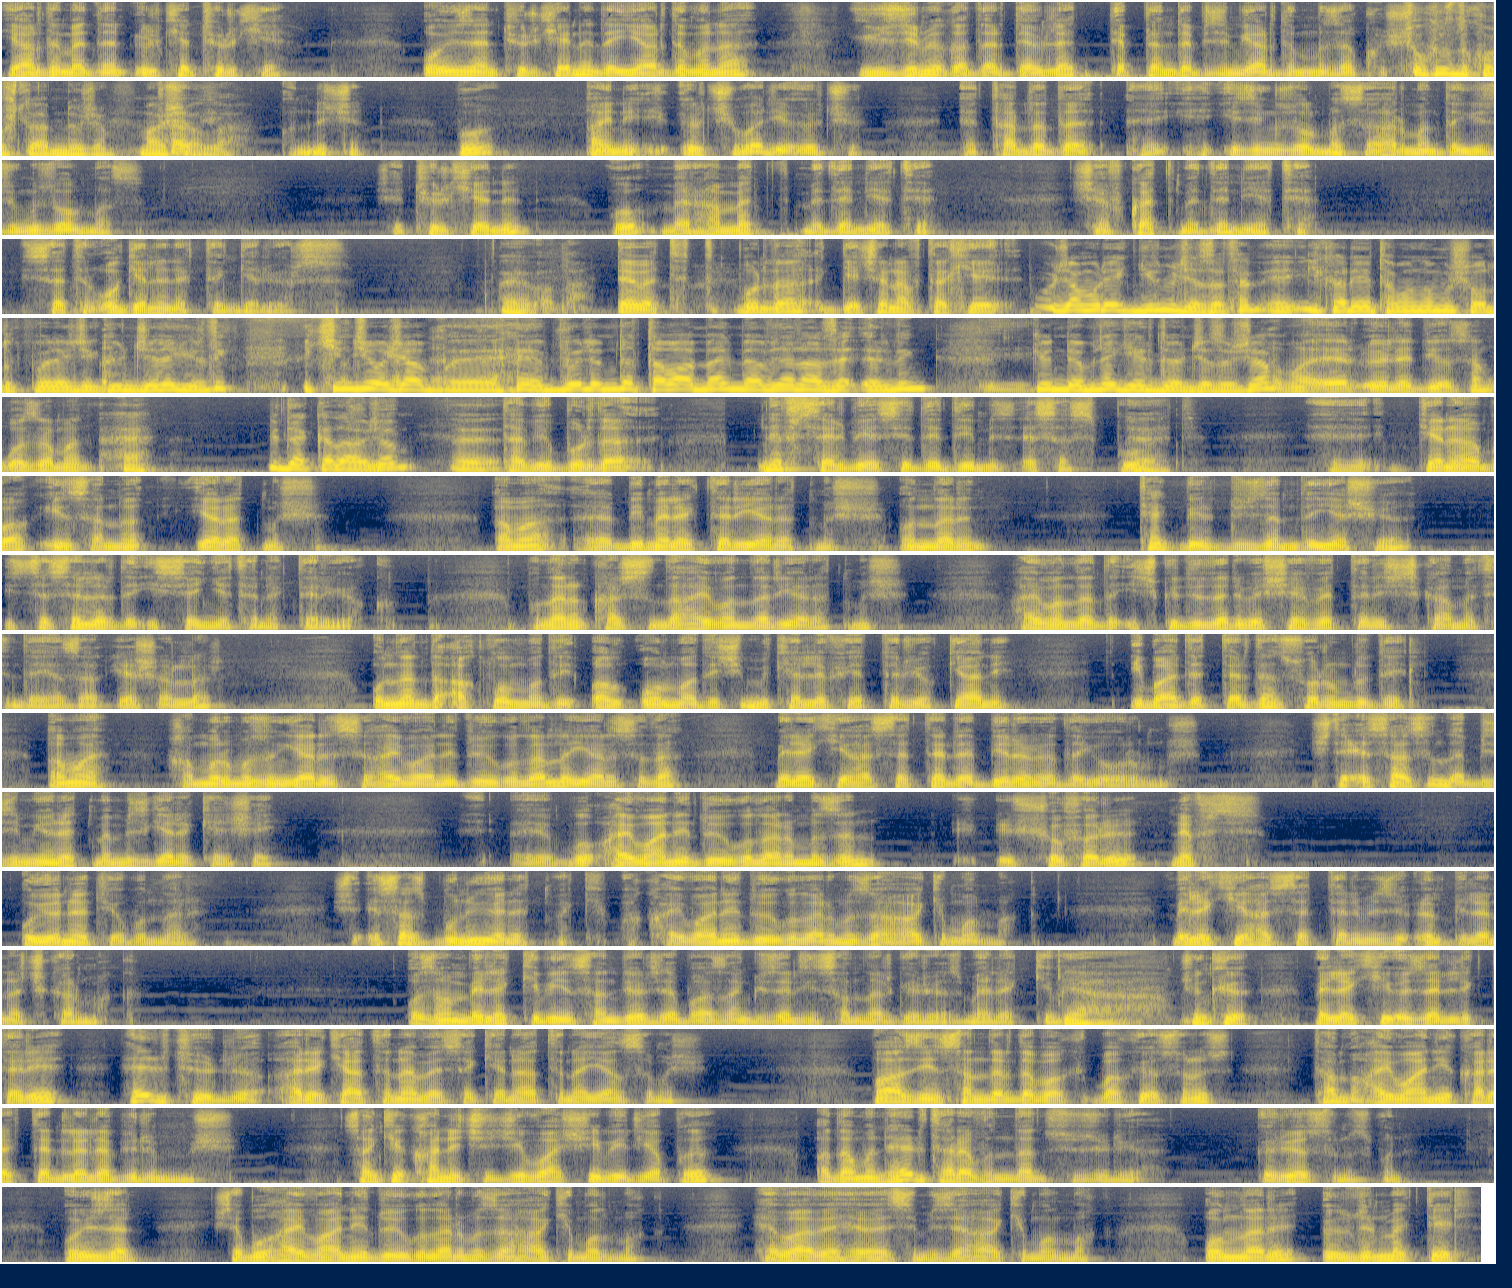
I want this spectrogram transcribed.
yardım eden ülke Türkiye. O yüzden Türkiye'nin de yardımına 120 kadar devlet depremde bizim yardımımıza koştu. Çok hızlı koştular de hocam maşallah. Tabii, onun için bu aynı ölçü var ya ölçü. E, tarlada e, iziniz olmazsa harmanda yüzünüz olmaz. İşte Türkiye'nin bu merhamet medeniyeti, şefkat medeniyeti. Biz zaten o gelenekten geliyoruz. Eyvallah. Evet. Burada geçen haftaki... Hocam oraya girmeyeceğiz zaten. E, ilk araya tamamlamış olduk. Böylece güncele girdik. İkinci hocam e, bölümde tamamen Mevlana Hazretleri'nin gündemine geri döneceğiz hocam. Ama eğer öyle diyorsan o zaman... Heh. Bir dakika daha tabii, hocam. Evet. Tabii burada nefs terbiyesi dediğimiz esas bu. Evet. Ee, Cenab-ı Hak insanı yaratmış. Ama e, bir melekleri yaratmış. Onların tek bir düzlemde yaşıyor. İsteseler de isyan yetenekleri yok. Bunların karşısında hayvanları yaratmış. Hayvanlar da içgüdüleri ve şehvetleri istikametinde yazar, yaşarlar. Onların da aklı olmadığı, olmadığı için mükellefiyetleri yok. Yani ibadetlerden sorumlu değil. Ama hamurumuzun yarısı hayvani duygularla yarısı da meleki hasletlerle bir arada yoğrulmuş. İşte esasında bizim yönetmemiz gereken şey. E, bu hayvani duygularımızın şoförü nefs. O yönetiyor bunları. İşte esas bunu yönetmek. Bak hayvani duygularımıza hakim olmak. Meleki hasletlerimizi ön plana çıkarmak. O zaman melek gibi insan diyoruz ya bazen güzel insanlar görüyoruz melek gibi. Ya. Çünkü meleki özellikleri her türlü harekatına ve sekenatına yansımış. Bazı insanlarda bak, bakıyorsunuz tam hayvani karakterlere bürünmüş. Sanki kan içici, vahşi bir yapı adamın her tarafından süzülüyor. Görüyorsunuz bunu. O yüzden işte bu hayvani duygularımıza hakim olmak, heva ve hevesimize hakim olmak, onları öldürmek değil.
